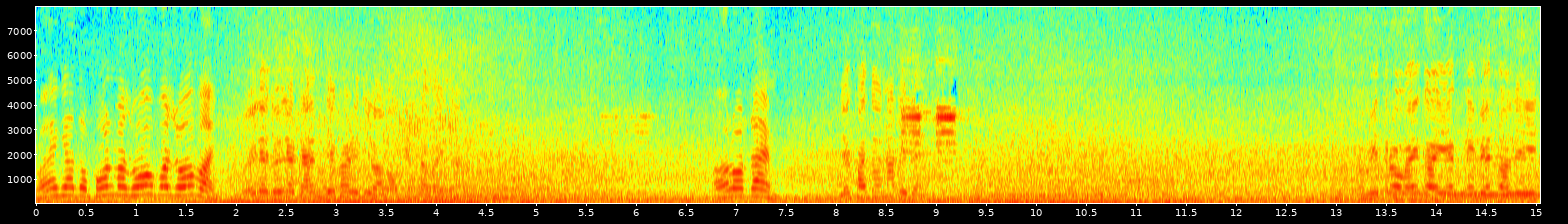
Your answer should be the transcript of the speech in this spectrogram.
ભાઈ ગયા તો ફોનમાં જોવું પડશે હો ભાઈ. જોઈ લે જોઈ લે ટાઈમ દેખાડી દો હાલો કેટલા વાગ્યા? હાલો ટાઈમ દેખાતો નથી ટાઈમ તો મિત્રો વાયગા એક ને બેતાલીસ.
